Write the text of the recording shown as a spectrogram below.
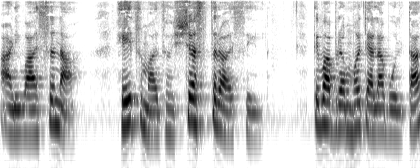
आणि वासना हेच माझं शस्त्र असेल. तेव्हा ब्रह्म त्याला बोलतात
